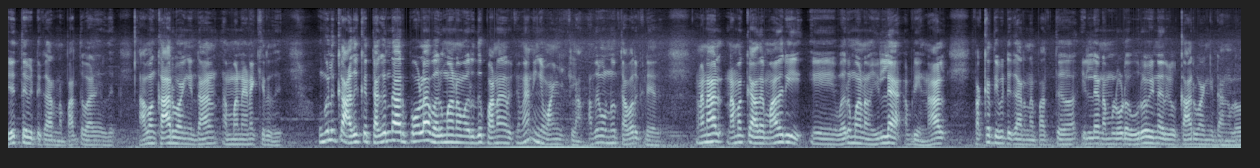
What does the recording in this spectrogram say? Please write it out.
எழுத்த வீட்டுக்காரனை பார்த்து வாழறது அவன் கார் வாங்கிட்டான் நம்ம நினைக்கிறது. உங்களுக்கு அதுக்கு தகுந்தாற் போல் வருமானம் வருது பணம் இருக்குன்னா நீங்கள் வாங்கிக்கலாம். அது ஒன்றும் தவறு கிடையாது. ஆனால் நமக்கு அதை மாதிரி வருமானம் இல்லை அப்படின்னால் பக்கத்து வீட்டுக்காரனை பார்த்து இல்லை நம்மளோட உறவினர்கள் கார் வாங்கிட்டாங்களோ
